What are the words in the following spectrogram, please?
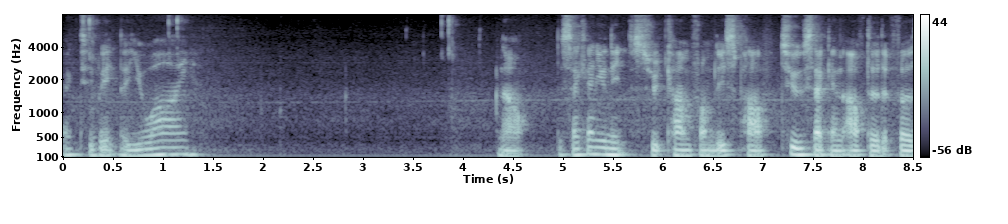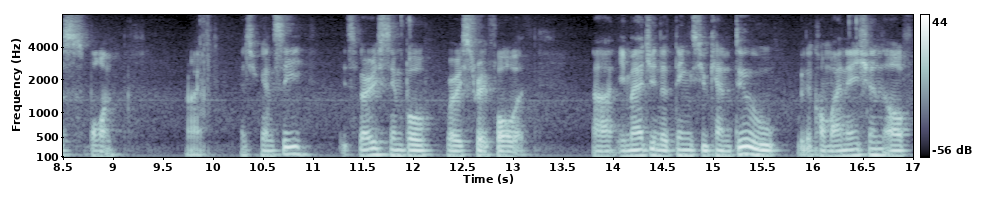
Activate the UI now the second unit should come from this path two seconds after the first spawn right? As you can see it's very simple very straightforward uh, imagine the things you can do with a combination of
